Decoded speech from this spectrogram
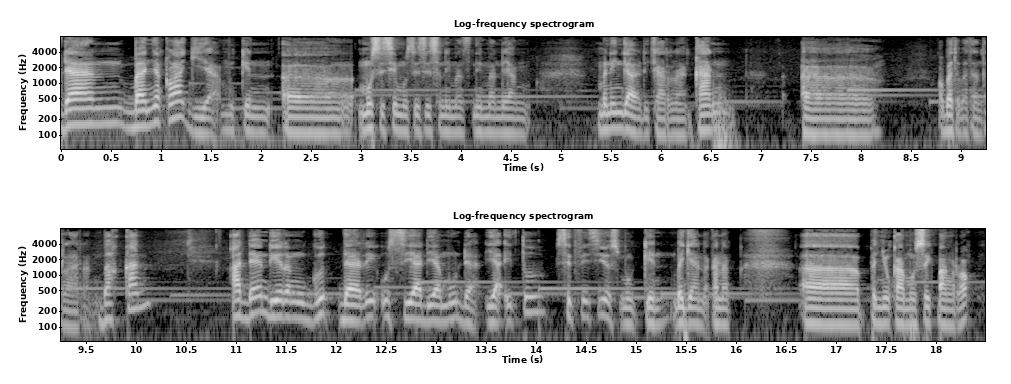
Dan banyak lagi ya mungkin musisi musisi-musisi seniman-seniman yang meninggal dikarenakan uh, obat-obatan terlarang. Bahkan ada yang direnggut dari usia dia muda, yaitu Sid Vicious mungkin bagi anak-anak uh, penyuka musik punk rock.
